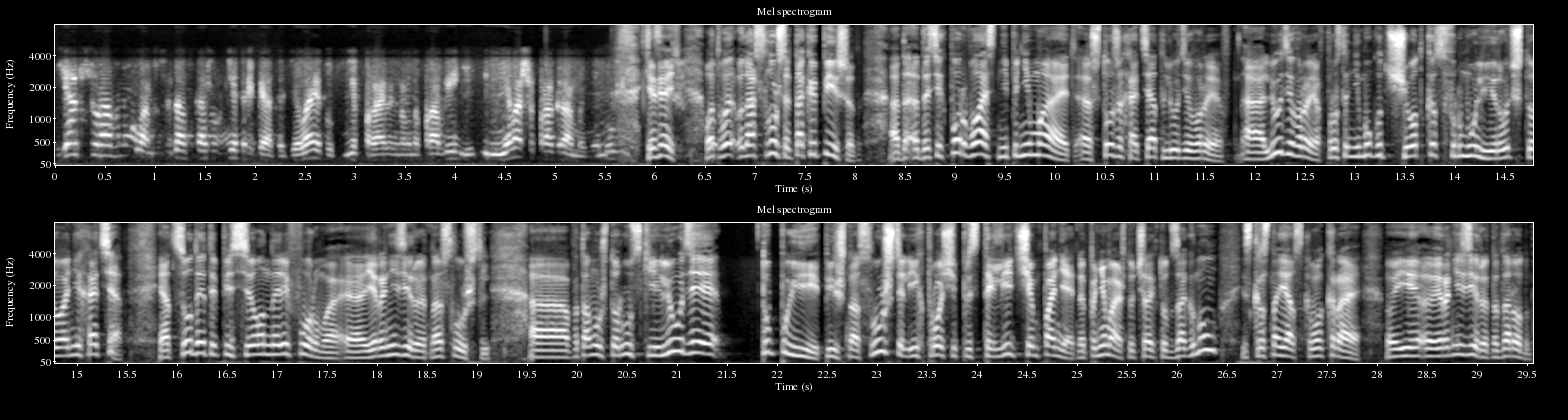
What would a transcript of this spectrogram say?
я все равно вам всегда скажу, нет, ребята, дела идут в правильном направлении, и мне ваши программы не нужны. Сергей вот вы, наш слушатель так и пишет. А до, до сих пор власть не понимает, э, что же хотят люди в РФ. А люди в РФ просто не могут четко сформулировать, что они хотят. И отсюда эта пенсионная реформа, э, иронизирует наш слушатель. А, потому что русские люди тупые, пишет наш слушатель, их проще пристрелить, чем понять. Но я понимаю, что человек тут загнул из Красноярского края, но и э, иронизирует над народом.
